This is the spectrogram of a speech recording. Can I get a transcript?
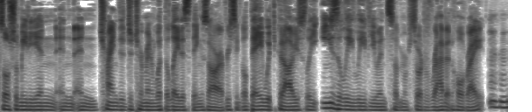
social media and, and, and trying to determine what the latest things are every single day, which could obviously easily leave you in some sort of rabbit hole, right? Mm-hmm.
